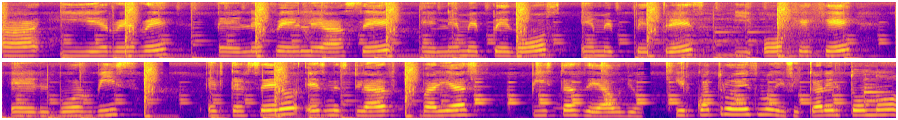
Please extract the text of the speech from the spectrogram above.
AIRR, el FLAC, el MP2, MP3 y OGG, el Vorbis. El tercero es mezclar varias pistas de audio. El 4 es modificar el tono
